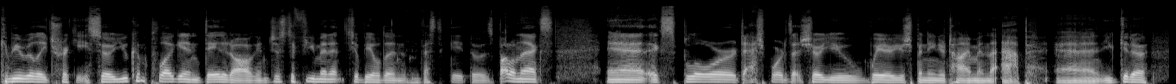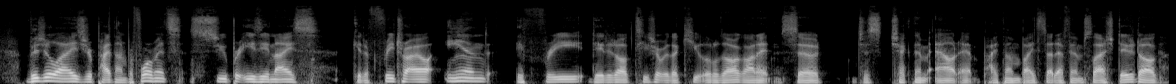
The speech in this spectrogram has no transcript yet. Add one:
can be really tricky. So you can plug in Datadog in just a few minutes. You'll be able to investigate those bottlenecks and explore dashboards that show you where you're spending your time in the app. And you get to visualize your Python performance. Super easy and nice. Get a free trial and a free Datadog t-shirt with a cute little dog on it. So just check them out at pythonbytes.fm slash Datadog.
